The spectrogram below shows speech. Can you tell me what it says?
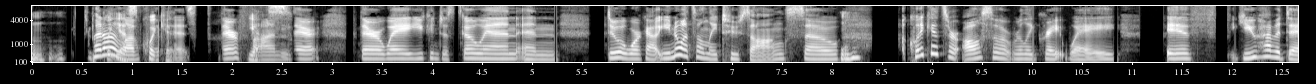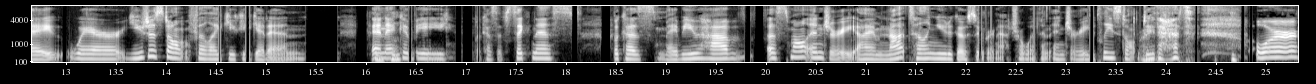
Mhm. but, i yes, love quick hits. they're fun Yes. they're they're a way you can just go in and do a workout you know it's only two songs so Mhm. quick hits are also a really great way if you have a day where you just don't feel like you could get in and Mhm. it could be because of sickness because maybe you have a small injury i am not telling you to go supernatural with an injury please don't do that or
